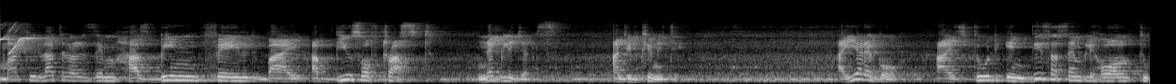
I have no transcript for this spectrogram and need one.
multilateralism has been failed by abuse of trust, negligence, and impunity. A year ago, I stood in this assembly hall to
